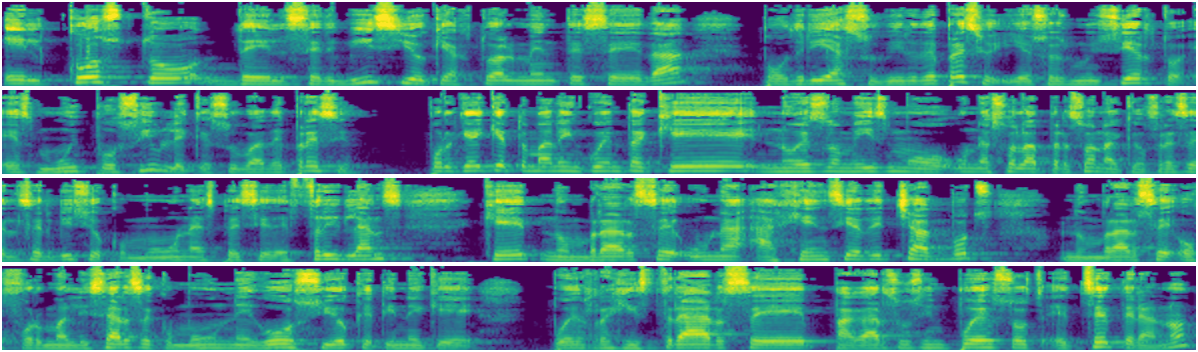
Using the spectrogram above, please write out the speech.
el costo del servicio que actualmente se da podría subir de precio. Y eso es muy cierto, es muy posible que suba de precio. Porque hay que tomar en cuenta que no es lo mismo una sola persona que ofrece el servicio como una especie de freelance que nombrarse una agencia de chatbots, nombrarse o formalizarse como un negocio que tiene que pues registrarse, pagar sus impuestos, etcétera, ¿no?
